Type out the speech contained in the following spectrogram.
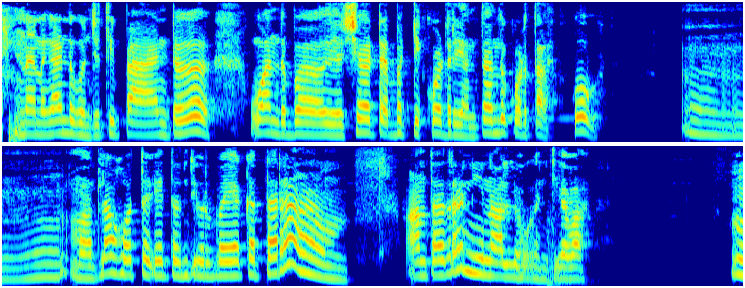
ನನ್ನ ಗಂಡಗೆ ಒಂದು ಜೊತೆ ಪ್ಯಾಂಟ್, ಒಂದು ಬ, ಶರ್ಟ್, ಬಟ್ಟೆ ಕೊಡ್ರಿ ಅಂತಂದು ಕೊಡ್ತಾಳೆ. ಹೋಗು. ಮೊದ್ಲ ಹೊತ್ತಾಗೈತಂತ ಇವ್ರು ಬಯಕತ್ತಾರ. ಅಂತಂದ್ರೆ ನೀನು ಅಲ್ಲಿ ಹೋಗಂತೀಯವ ಹ್ಞೂ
